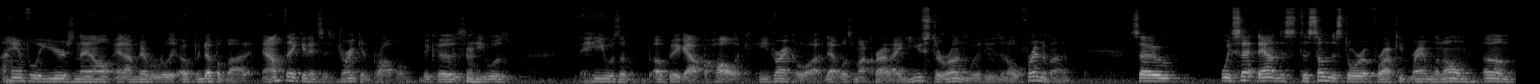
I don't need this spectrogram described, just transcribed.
a handful of years now, and I've never really opened up about it. And I'm thinking it's his drinking problem because he was he was a, a big alcoholic. He drank a lot. That was my crowd I used to run with. He was an old friend of mine. So we sat down just to sum the story up before I keep rambling on. Um,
